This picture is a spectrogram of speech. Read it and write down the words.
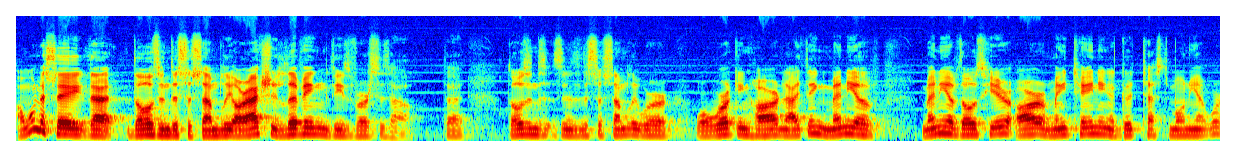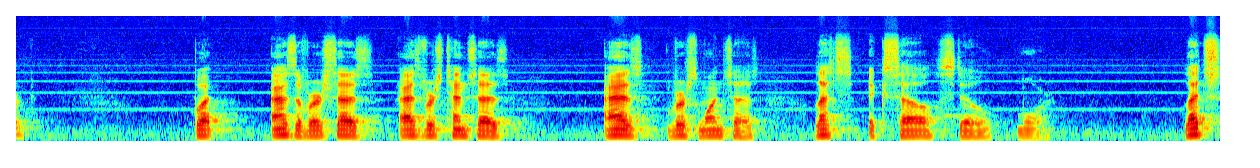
I want to say that those in this assembly are actually living these verses out. That those in this, in this assembly were, were working hard, and I think many of, many of those here are maintaining a good testimony at work. But as the verse says, as verse 10 says, as verse 1 says, let's excel still more. Let's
